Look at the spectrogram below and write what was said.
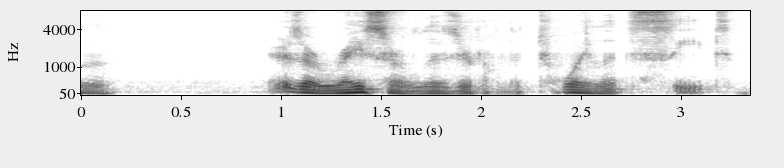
Hmm. There's a racer lizard on the toilet seat.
